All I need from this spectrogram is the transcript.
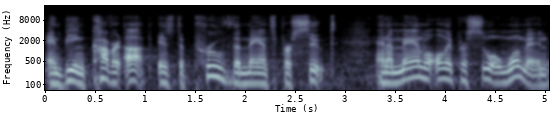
and being covered up is to prove the man's pursuit. And a man will only pursue a woman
